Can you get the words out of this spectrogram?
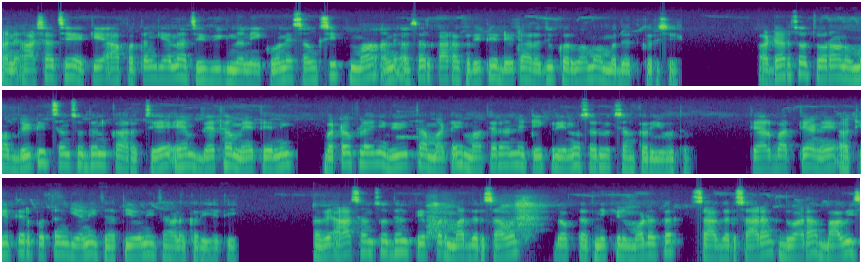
અને આશા છે કે આ પતંગિયાના જીવવિજ્ઞાનિકોને સંક્ષિપ્તમાં અને અસરકારક રીતે ડેટા રજૂ કરવામાં મદદ કરશે. અઢારસો ચોરાણુંમાં બ્રિટિશ સંશોધનકાર જે એમ બેથમે તેની બટરફ્લાયની વિવિધતા માટે માથેરાનની ટેકરીનું સર્વેક્ષણ કર્યું હતું. ત્યારબાદ તેણે અઠ્યોતેર પતંગિયાની જાતિઓની જાણ કરી હતી. હવે આ સંશોધન પેપર માદર સાવંત, ડૉક્ટર નિખિલ મોડકર, સાગર સારંગ દ્વારા બાવીસ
